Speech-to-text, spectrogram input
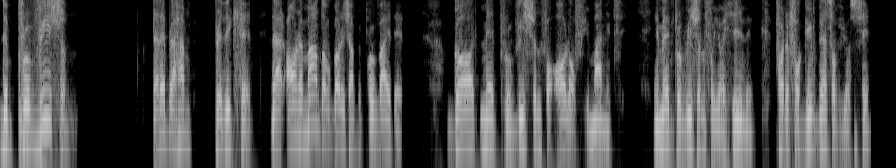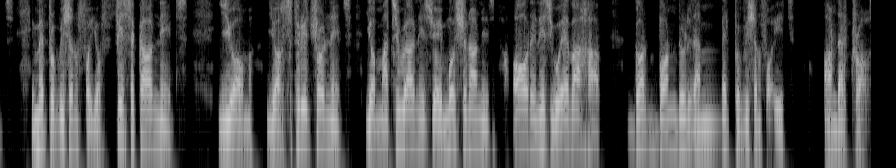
The provision that Abraham predicted that on the mount of God it shall be provided, God made provision for all of humanity he made provision for your healing, for the forgiveness of your sins. He made provision for your physical needs, your, your spiritual needs, your material needs, your emotional needs, all the needs you will ever have. God bundled it and made provision for it on that cross.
